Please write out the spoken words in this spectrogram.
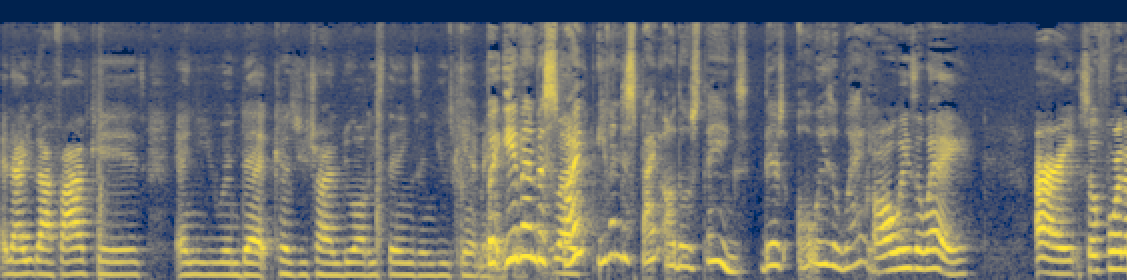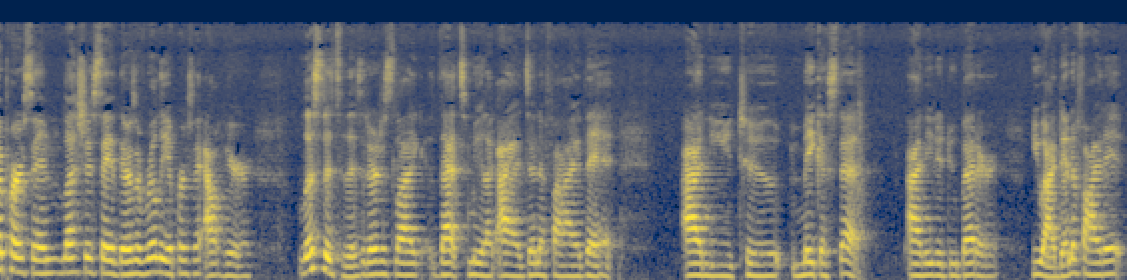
And now you got five kids and you in debt because you trying to do all these things and you can't make But even despite Like, even despite all those things, there's always a way. always a way. All right, so for the person, let's just say there's a really a person out here listening to this, and they're just like, "That's me." Like I identify that I need to make a step. I need to do better. You identified it.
